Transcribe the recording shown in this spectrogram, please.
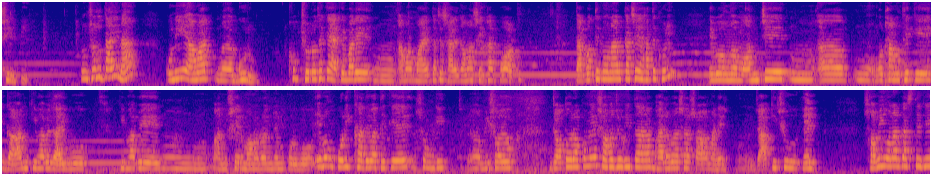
শিল্পী। এবং শুধু তাই না উনি আমার গুরু। খুব ছোট থেকে একেবারে আমার মায়ের কাছে সারেগামা শেখার পর, তারপর থেকে ওনার কাছে হাতে খড়ি এবং মঞ্চে ওঠানো থেকে গান কীভাবে গাইব, কীভাবে মানুষের মনোরঞ্জন করব এবং পরীক্ষা দেওয়া থেকে সংগীত বিষয়ক যত রকমের সহযোগিতা, ভালোবাসা মানে যা কিছু হেল্প সবই ওনার কাছ থেকে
